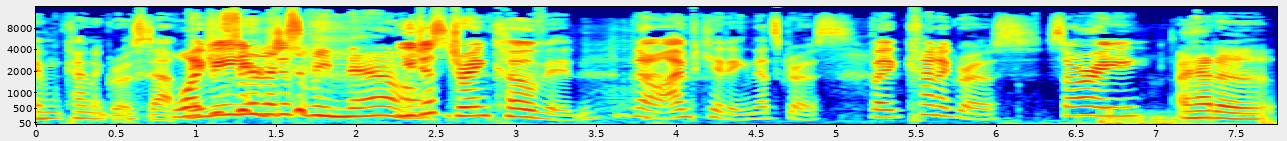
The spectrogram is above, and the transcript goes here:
am kind of grossed out. Why'd Maybe you that just to me now? you just drank COVID. No, I'm kidding. That's gross, but kind of gross. Sorry. I had a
